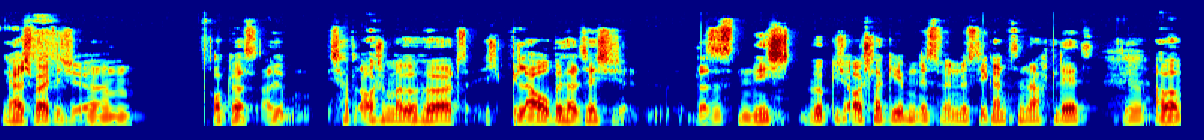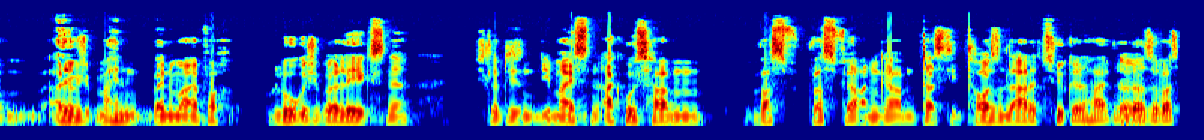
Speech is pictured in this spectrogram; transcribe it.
Ja, ich weiß nicht, ähm, ob das, also ich habe es auch schon mal gehört. Ich glaube tatsächlich, dass es nicht wirklich ausschlaggebend ist, wenn du es die ganze Nacht lädst. Ja. Aber also ich meine, wenn du mal einfach logisch überlegst, ne, ich glaube, die, die meisten Akkus haben was was für Angaben, dass die 1000 Ladezyklen halten Ja. oder sowas.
